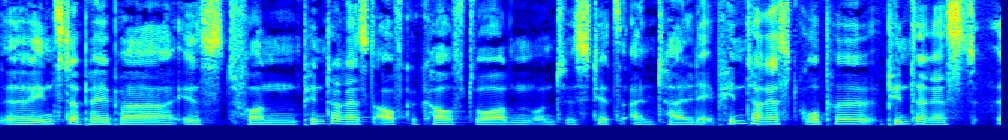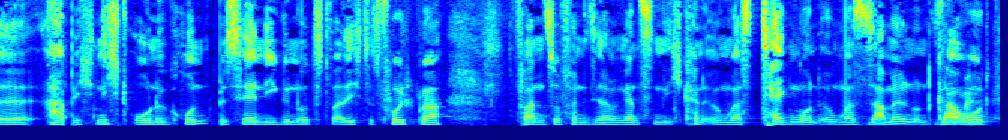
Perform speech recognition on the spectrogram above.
Äh, Instapaper ist von Pinterest aufgekauft worden und ist jetzt ein Teil der Pinterest-Gruppe. Pinterest äh, habe ich nicht ohne Grund bisher nie genutzt, weil ich das furchtbar fand, so von dieser ganzen, ich kann irgendwas taggen und irgendwas sammeln und Sammeln, Chaos,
